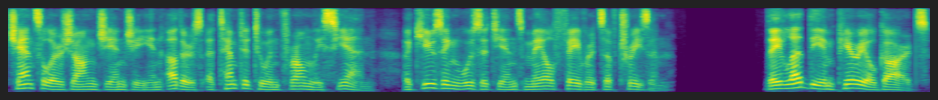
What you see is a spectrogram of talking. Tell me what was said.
Chancellor Zhang Jianzhi and others attempted to enthrone Li Xian, accusing Wu Zetian's male favorites of treason. They led the imperial guards,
